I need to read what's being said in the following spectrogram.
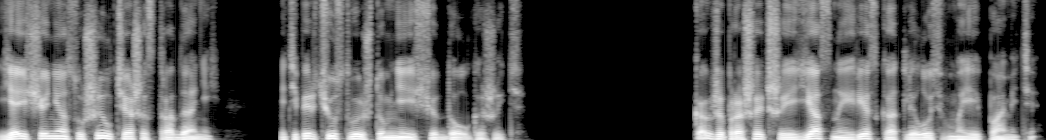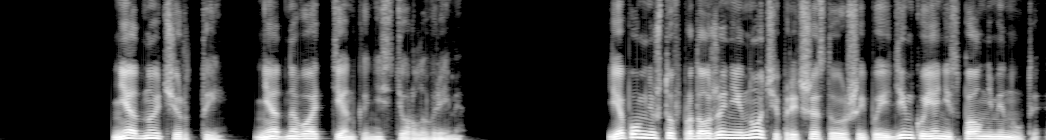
Я еще не осушил чаши страданий. И теперь чувствую, что мне еще долго жить. Как же прошедшее ясно и резко отлилось в моей памяти. Ни одной черты, ни одного оттенка не стерло время. Я помню, что в продолжении ночи, предшествовавшей поединку, я не спал ни минуты.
